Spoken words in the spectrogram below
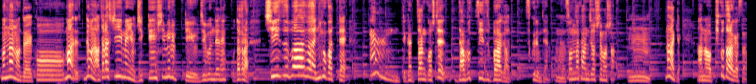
まあ、なので、こう、まあ、でもね、新しいメニューを実験してみるっていう自分でね、だから、チーズバーガー2個買って、うんってガッチャンコして、ダブチーズバーガー作るみたいな。うん、そんな感じをしてました。うん。なんだっけ？あの、ピコ太郎がやつだ。う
